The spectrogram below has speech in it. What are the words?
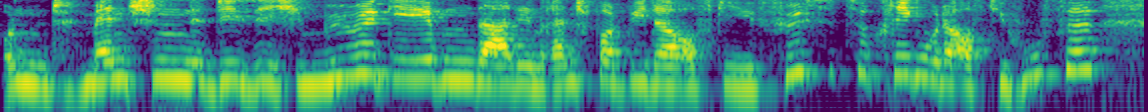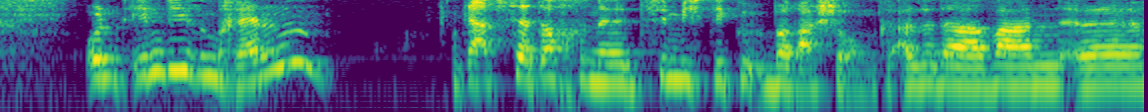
und Menschen, die sich Mühe geben, da den Rennsport wieder auf die Füße zu kriegen oder auf die Hufe. Und in diesem Rennen gab es ja doch eine ziemlich dicke Überraschung. Also da waren äh,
